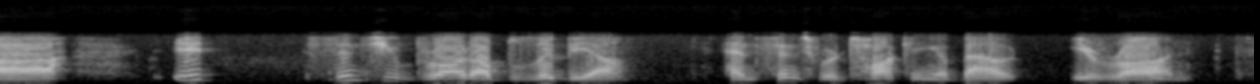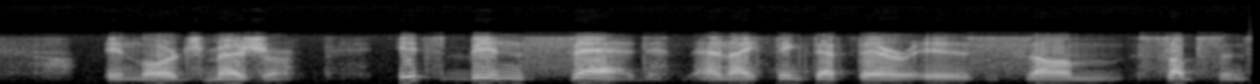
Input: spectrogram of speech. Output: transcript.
Uh, it since you brought up Libya, and since we're talking about Iran in large measure, it's been said, and I think that there is some substance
